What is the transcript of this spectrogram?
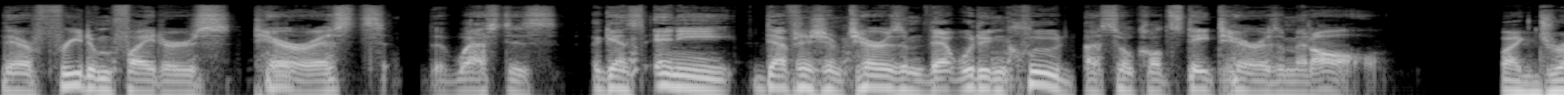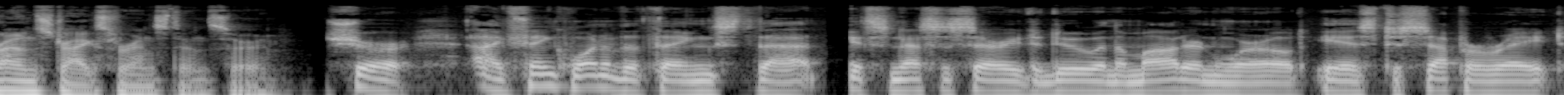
their freedom fighters terrorists. The West is against any definition of terrorism that would include a so-called state terrorism at all. like drone strikes, for instance, or Sure. I think one of the things that it's necessary to do in the modern world is to separate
